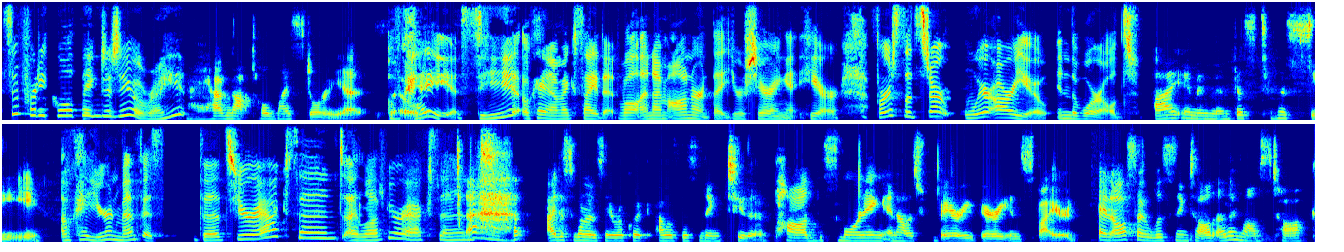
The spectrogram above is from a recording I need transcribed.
it's a pretty cool thing to do, right? I have not told my story yet. So. Okay. See, okay, I'm excited. Well, and I'm honored that you're sharing it here. First, let's start. Where are you in the world? I am in Memphis, Tennessee. Okay, you're in Memphis. That's your accent. I love your accent. I just wanted to say real quick, I was listening to the pod this morning and I was very, very inspired. And also listening to all the other moms talk.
